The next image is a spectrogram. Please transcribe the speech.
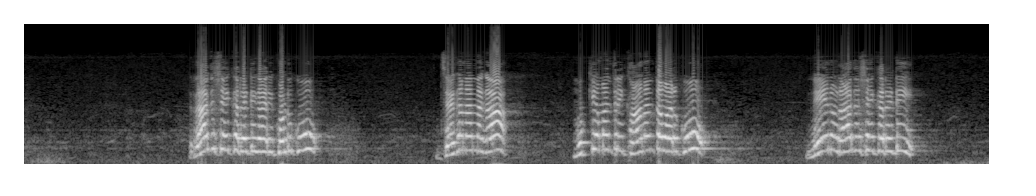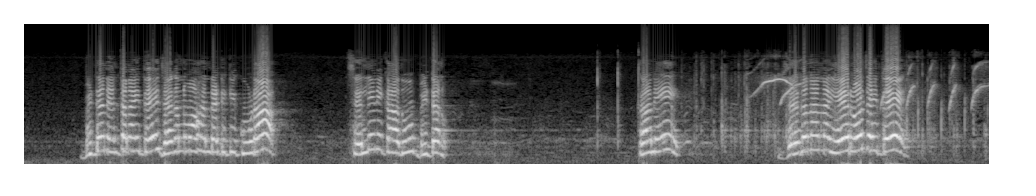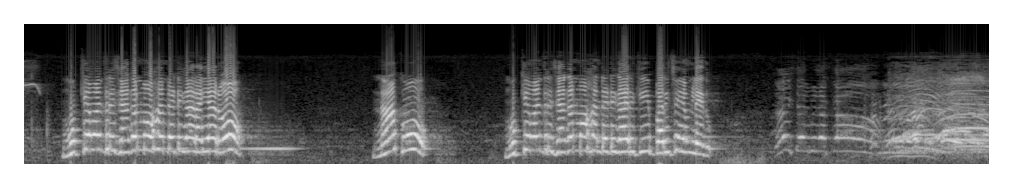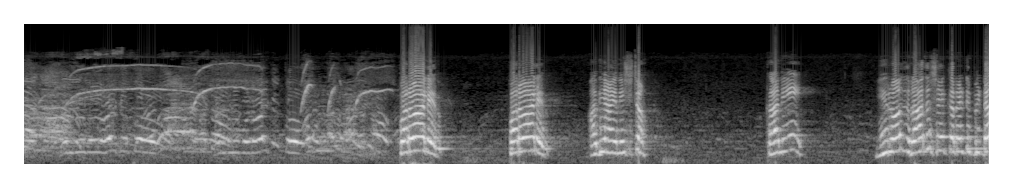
రాజశేఖర రెడ్డి గారి కొడుకు జగనన్నగా ముఖ్యమంత్రి కానంత వరకు నేను రాజశేఖర రెడ్డి బిడ్డను ఎంతనైతే జగన్మోహన్ రెడ్డికి కూడా చెల్లిని కాదు బిడ్డను. కానీ జగనన్న ఏ రోజైతే ముఖ్యమంత్రి జగన్మోహన్ రెడ్డి గారు అయ్యారు నాకు ముఖ్యమంత్రి జగన్మోహన్ రెడ్డి గారికి పరిచయం లేదు. పర్వాలేదు. పర్వాలేదు. అది ఆయన ఇష్టం. కానీ ఈరోజు రాజశేఖర రెడ్డి బిడ్డ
